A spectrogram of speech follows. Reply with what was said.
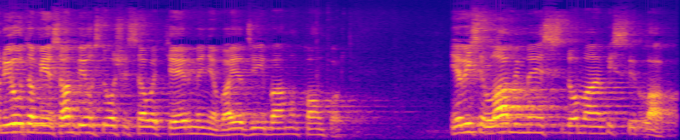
un jūtamies atbilstoši sava ķermeņa vajadzībām un komfortam. Ja viss ir labi, mēs domājam, viss ir labi.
